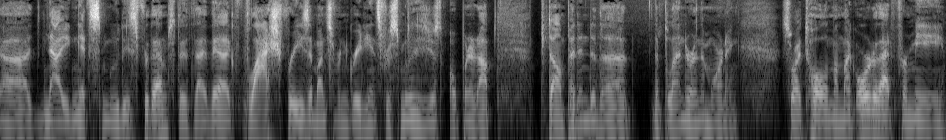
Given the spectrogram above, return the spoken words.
uh, now you can get smoothies for them. So they, they like flash freeze a bunch of ingredients for smoothies. You just open it up, dump it into the the blender in the morning. So I told him I'm like order that for me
